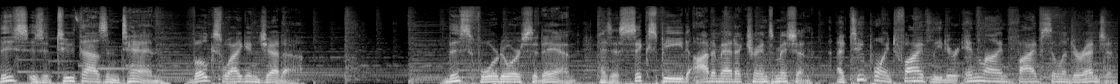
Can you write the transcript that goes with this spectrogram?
This is a 2010 Volkswagen Jetta. This four-door sedan has a six-speed automatic transmission, a 2.5-liter inline five-cylinder engine.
